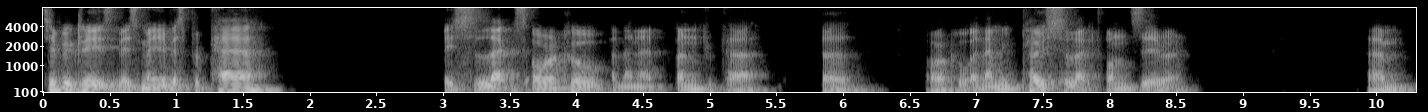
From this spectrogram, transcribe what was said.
Typically, it's, it's made of this prepare, a select oracle, and then an unprepare uh, oracle, and then we post select on zero. Um,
